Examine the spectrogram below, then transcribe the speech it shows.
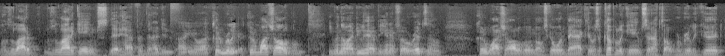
there's a lot of there's a lot of games that happened that I didn't I, you know I couldn't really I couldn't watch all of them even though I do have the NFL Red Zone couldn't watch all of them I was going back there was a couple of games that I thought were really good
